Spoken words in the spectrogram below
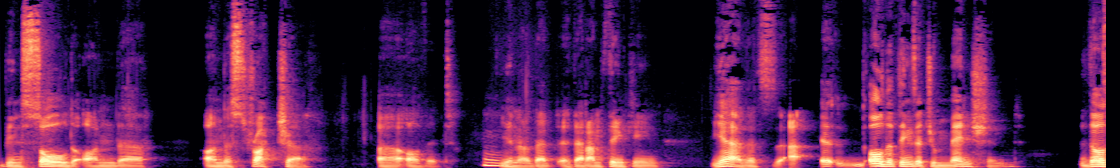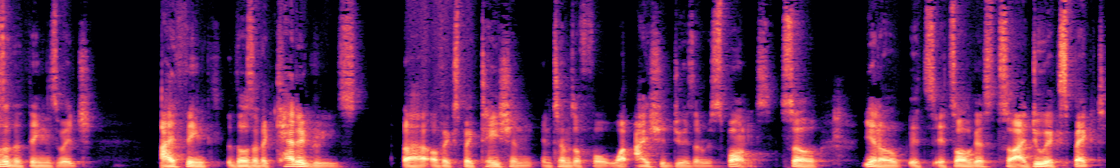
been sold on the on the structure uh, of it. Mm. You know that that I'm thinking, yeah, that's uh, all the things that you mentioned. Those are the things which I think those are the categories uh, of expectation in terms of for what I should do as a response. So, you know, it's it's August, so I do expect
